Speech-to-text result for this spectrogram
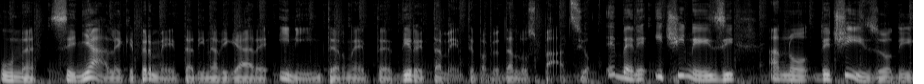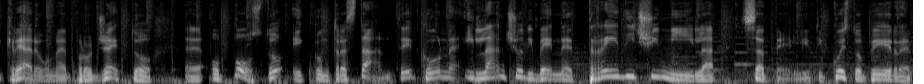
un segnale che permetta di navigare in internet direttamente proprio dallo spazio. Ebbene, i cinesi hanno deciso di creare un progetto eh, opposto e contrastante con il lancio di ben 13.000 satelliti. Questo per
